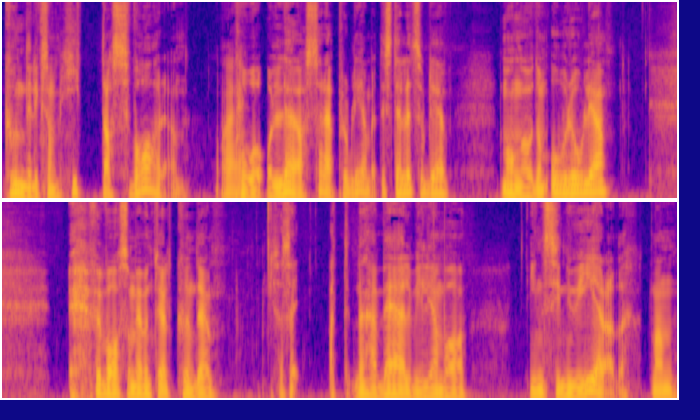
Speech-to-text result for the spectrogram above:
kunde liksom hitta svaren Nej. på att lösa det här problemet. Istället så blev många av dem oroliga för vad som eventuellt kunde, så att, säga, att den här välviljan var insinuerad. Man,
